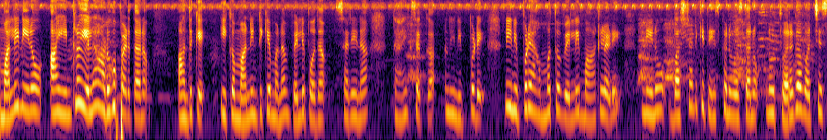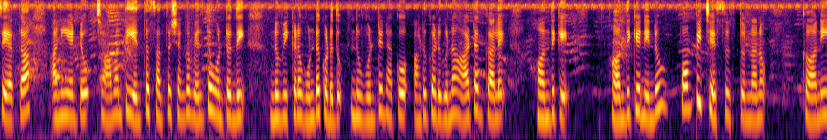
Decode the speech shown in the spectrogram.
మళ్ళీ నేను ఆ ఇంట్లో ఎలా అడుగు పెడతాను? అందుకే ఇక మన ఇంటికే మనం వెళ్ళిపోదాం. సరేనా? థ్యాంక్స్ అక్క. నేను ఇప్పుడే నేను ఇప్పుడే అమ్మతో వెళ్ళి మాట్లాడి నేను బస్ స్టాండ్కి తీసుకొని వస్తాను. నువ్వు త్వరగా వచ్చేసే అక్క. అని అంటూ చామంతి ఎంతో సంతోషంగా వెళ్తూ ఉంటుంది. నువ్వు ఇక్కడ ఉండకూడదు. నువ్వు ఉంటే నాకు అడుగడుగున ఆటంకాలే. అందుకే అందుకే నిన్ను పంపించేస్తున్నాను. కానీ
